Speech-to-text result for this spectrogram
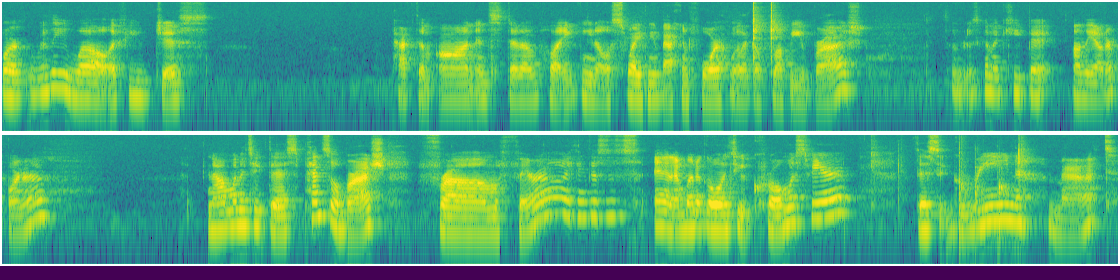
work really well if you just pack them on instead of like, you know, swiping back and forth with like a fluffy brush. So I'm just gonna keep it on the outer corner. Now I'm going to take this pencil brush from Farrah, I think this is, and I'm going to go into Chromosphere, this green matte,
